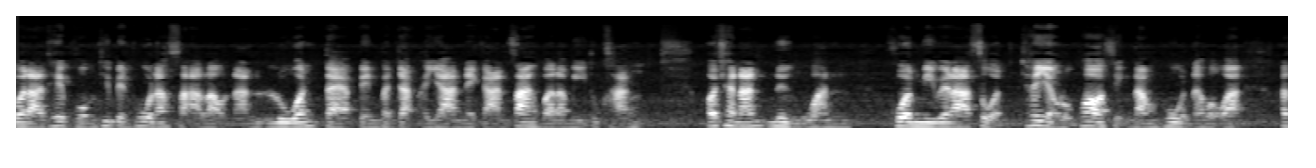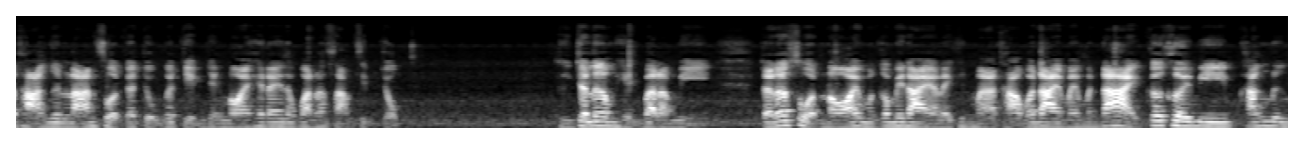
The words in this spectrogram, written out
วดาเทพพรมที่เป็นผู้รักษาเหล่านั้น ล้วนแต่เป็นประจักษ์พยานในการสร้างบารมีทุกครั้ง เพราะฉะนั้นหนึ่งวันควรมีเวลาสวดถ้าอย่างหลวงพ่อสิงห์ดำพูดนะบอกว่าคาถาเงินล้านสวดกระจุมกระจิ๋มอย่างน้อยให้ได้ทั้งวันละสามสิบจบ ถึงจะเริ่มเห็นบารมี แต่ถ้าสวดน้อยมันก็ไม่ได้อะไรขึ้นมาถามว่าได้ไหมมันได้ ก็เคยมีครั้งหนึ่ง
